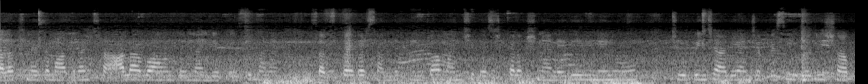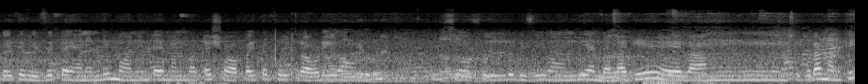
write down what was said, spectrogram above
కలెక్షన్ అయితే మాత్రం చాలా బాగుంటుందని చెప్పేసి మన సబ్స్క్రైబర్స్ అందరికీ ఇంకా మంచి బెస్ట్ కలెక్షన్ అనేది నేను చూపించాలి అని చెప్పేసి ఈరోజు ఈ షాప్కి అయితే విజిట్ అయ్యానండి. మార్నింగ్ టైం అనమాట షాప్ అయితే ఫుల్ క్రౌడీగా ఉంది. సో ఫుల్ బిజీగా ఉంది. అండ్ అలాగే లాంగ్ నుంచి కూడా మనకి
